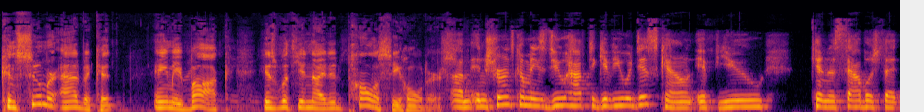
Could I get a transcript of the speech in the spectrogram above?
Consumer advocate Amy Bach is with United Policyholders. Um, insurance companies do have to give you a discount if you can establish that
